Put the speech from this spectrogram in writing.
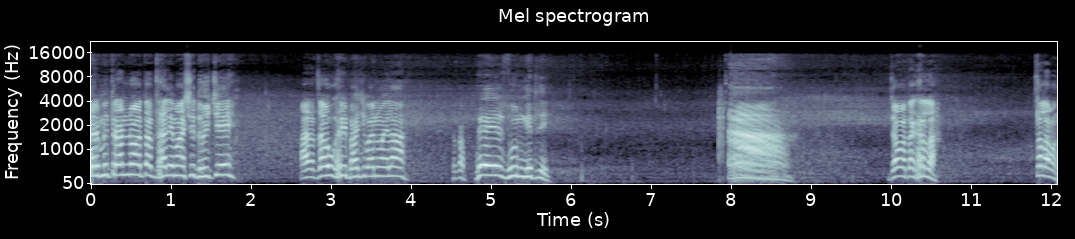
तर मित्रांनो आता झाले मासे धुईचे. आता जाऊ घरी भाजी बनवायला. का फ्रेश धुवून घेतले. आ. जाऊ आता घरला. चला मग.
